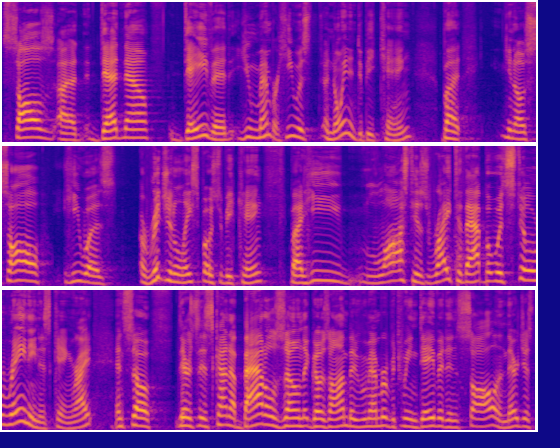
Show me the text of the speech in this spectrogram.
Saul's uh, dead now. David, you remember, he was anointed to be king, but, you know, Saul, he was originally supposed to be king, but he lost his right to that, but was still reigning as king, right? And so there's this kind of battle zone that goes on, but remember, between David and Saul, and they're just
